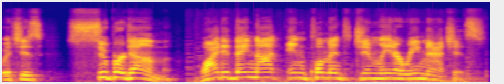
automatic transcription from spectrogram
which is super dumb. Why did they not implement gym leader rematches?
